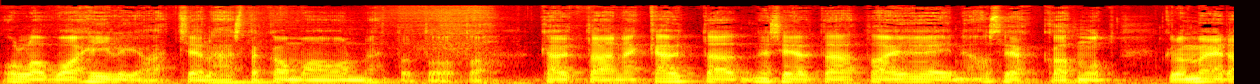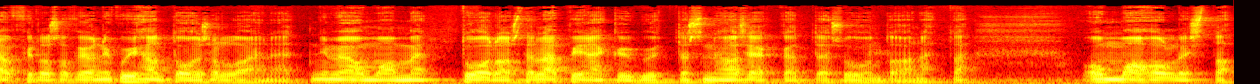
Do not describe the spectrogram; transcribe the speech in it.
ollaan vaan hiljaa, että siellähän sitä kamaa on, että tuota, käyttää, ne, käyttää ne sieltä tai ei ne asiakkaat, mutta kyllä meidän filosofia on niin kuin ihan toisenlainen, että nimenomaan me tuodaan sitä läpinäkyvyyttä sinne asiakkaiden suuntaan, että on mahdollista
